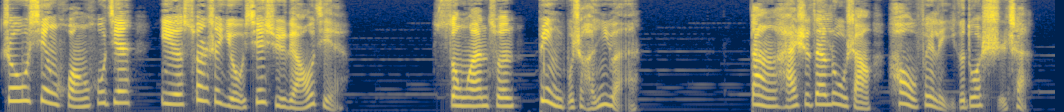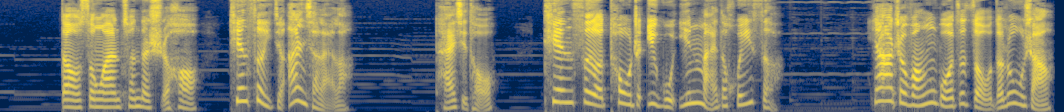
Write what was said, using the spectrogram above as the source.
周姓恍惚间也算是有些许了解。松安村并不是很远，但还是在路上耗费了一个多时辰。到松安村的时候，天色已经暗下来了。抬起头，天色透着一股阴霾的灰色。压着王脖子走的路上，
